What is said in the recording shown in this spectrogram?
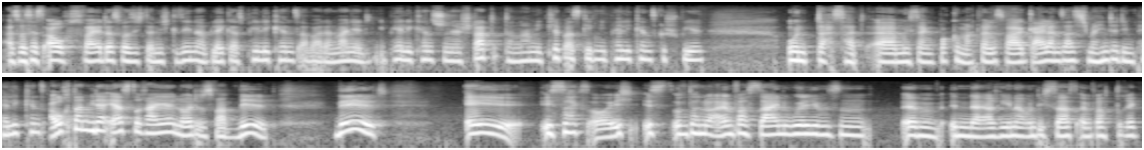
Also was heißt auch, es war ja das, was ich dann nicht gesehen habe, Lakers, Pelicans, aber dann waren ja die Pelicans schon in der Stadt, dann haben die Clippers gegen die Pelicans gespielt. Und das hat, äh, muss ich sagen, Bock gemacht, weil es war geil. Dann saß ich mal hinter den Pelicans. Auch dann wieder erste Reihe. Leute, das war wild. Wild. Ey, ich sag's euch, ist unter nur einfach sein Williamson ähm, in der Arena und ich saß einfach direkt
